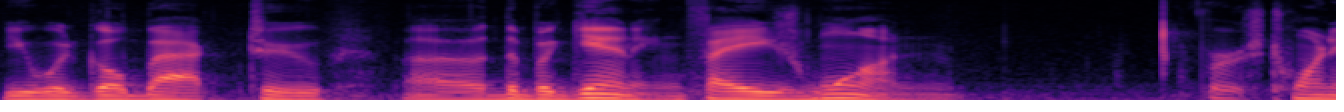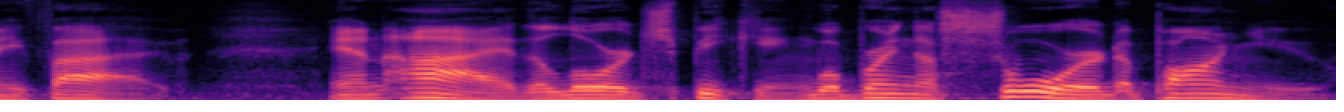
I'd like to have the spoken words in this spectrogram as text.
you would go back to uh, the beginning, phase one, verse 25. And I, the Lord speaking, will bring a sword upon you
